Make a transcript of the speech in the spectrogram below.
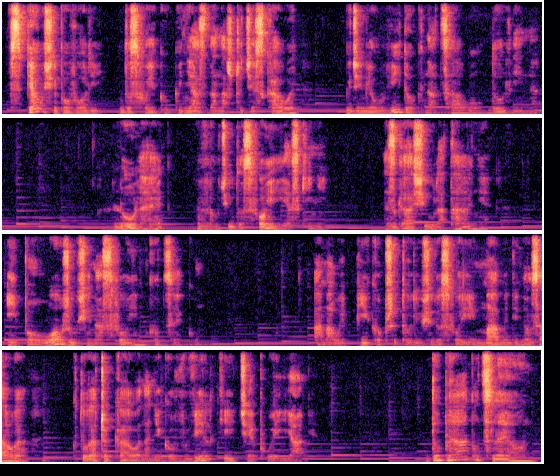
wspiął się powoli do swojego gniazda na szczycie skały, gdzie miał widok na całą dolinę. Lulek wrócił do swojej jaskini, zgasił latarnię i położył się na swoim kocyku. A mały Piko przytulił się do swojej mamy dinozaura, która czekała na niego w wielkiej, ciepłej jamie. Dobranoc, Leon!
